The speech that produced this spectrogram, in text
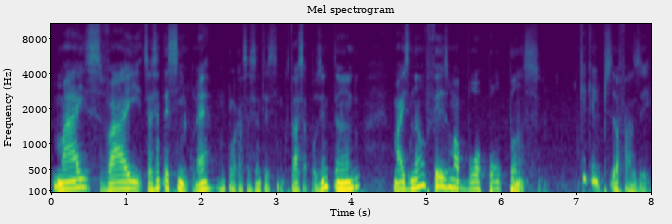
mas vai 65, né? Vamos colocar 65. Está se aposentando, mas não fez uma boa poupança. O que, que ele precisa fazer?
